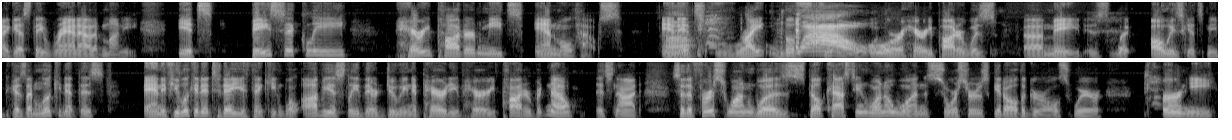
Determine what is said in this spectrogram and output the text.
I guess they ran out of money. It's basically Harry Potter meets Animal House, and Huh? it's right before Wow. Harry Potter was uh, made. Is what always gets me because I'm looking at this, and if you look at it today, you're thinking, well, obviously they're doing a parody of Harry Potter, but no, it's not. So the first one was Spellcasting 101, Sorcerers Get All the Girls, where Ernie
